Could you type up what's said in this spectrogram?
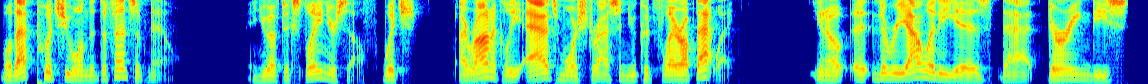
well, that puts you on the defensive now, and you have to explain yourself, which ironically adds more stress, and you could flare up that way. You know, uh, the reality is that during these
